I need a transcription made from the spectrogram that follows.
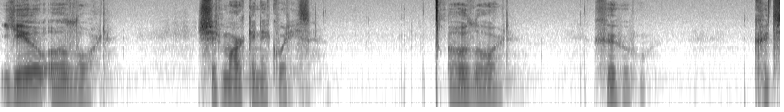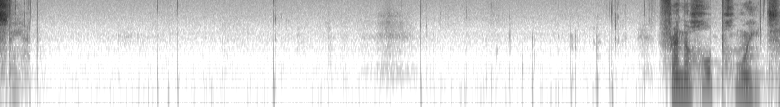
you, O Lord, should mark iniquities, O Lord, who could stand? Friend, the whole point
